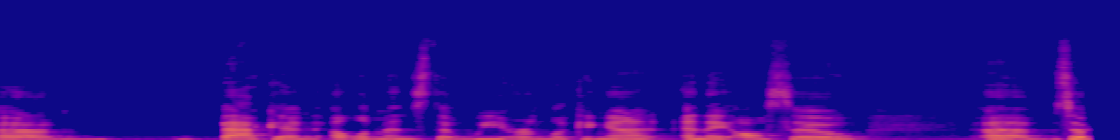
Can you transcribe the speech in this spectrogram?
um, back end elements that we are looking at, and they also um, so.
